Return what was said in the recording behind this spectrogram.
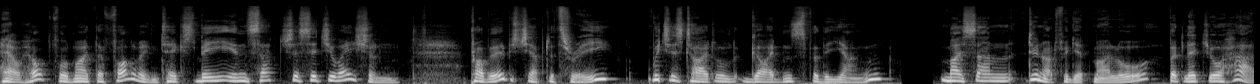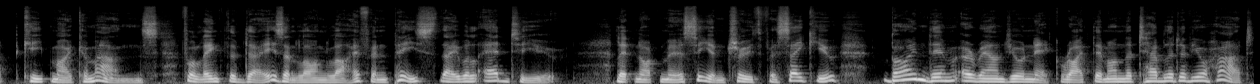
How helpful might the following text be in such a situation? Proverbs chapter 3, which is titled Guidance for the Young. My son, do not forget my law, but let your heart keep my commands. For length of days and long life and peace they will add to you. Let not mercy and truth forsake you. Bind them around your neck, write them on the tablet of your heart,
